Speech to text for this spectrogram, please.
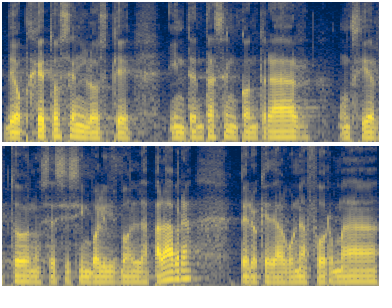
de, objetos en los que intentas encontrar un cierto, no sé si simbolismo en la palabra, pero que de alguna forma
